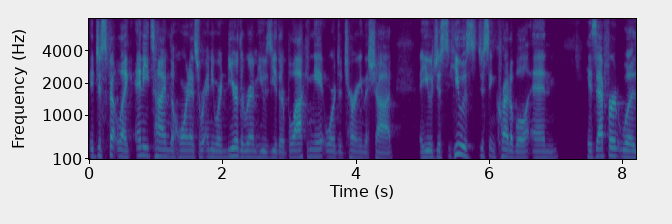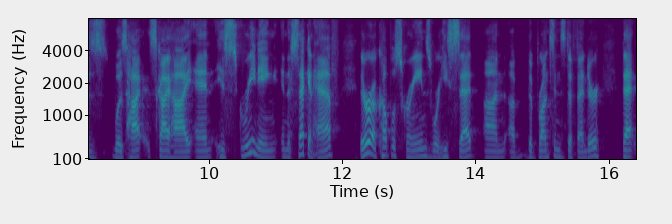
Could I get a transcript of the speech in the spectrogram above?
it just felt like anytime the Hornets were anywhere near the rim, he was either blocking it or deterring the shot. And he was just he was just incredible. And his effort was was high sky high and his screening in the second half there were a couple screens where he set on uh, the brunson's defender that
